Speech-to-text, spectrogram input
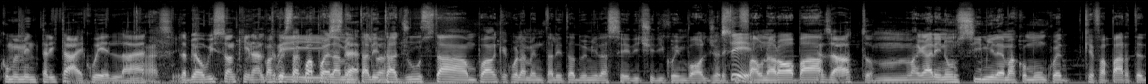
come mentalità è quella, eh. Eh, sì. l'abbiamo visto anche in altri Ma questa qua poi è la step. mentalità giusta, un po' anche quella mentalità 2016 di coinvolgere Sì, chi fa una roba Esatto. mm, magari non simile, ma comunque che fa parte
